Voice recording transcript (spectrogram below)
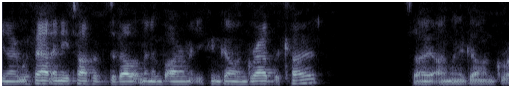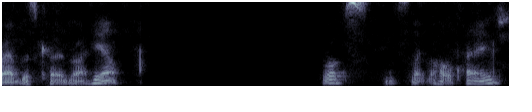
you know, without any type of development environment, you can go and grab the code. So I'm going to go and grab this code right here. Whoops, let's select the whole page.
